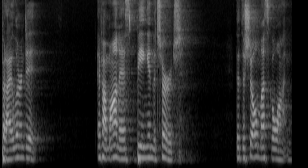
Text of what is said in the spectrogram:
but I learned it, if I'm honest, being in the church, that the show must go on.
